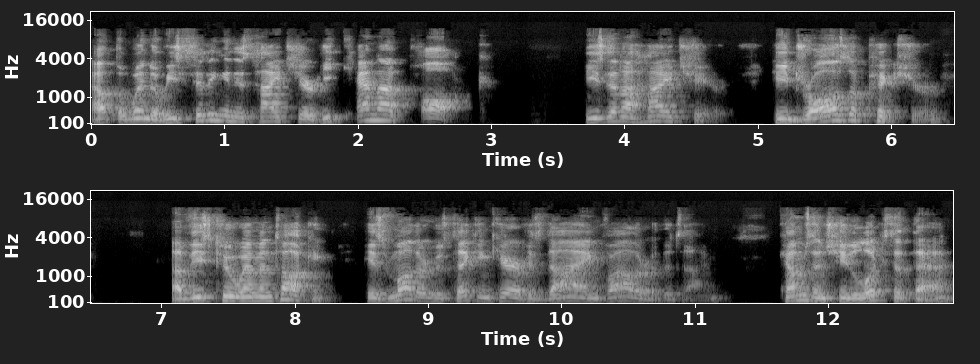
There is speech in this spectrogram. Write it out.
out the window. He's sitting in his high chair. He cannot talk. He's in a high chair. He draws a picture of these two women talking. His mother, who's taking care of his dying father at the time, comes and she looks at that.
